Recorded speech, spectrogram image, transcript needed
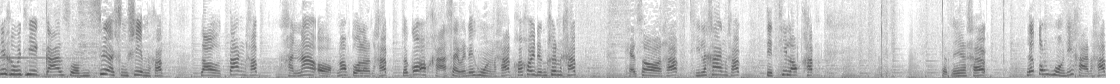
นี่คือวิธีการสวมเสื้อชูชีพนะครับ เราตั้งนะครับ หันหน้าออกนอกตัวเรานะครับ แล้วก็เอาขาใส่ไว้ในห่วงนะครับ ค่อยๆ ดึงขึ้นครับ แขนสอดครับ ทีละข้างนะครับ ติดที่ล็อกครับ แบบนี้นะครับ แล้วตรงห่วงที่ขานะครับ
